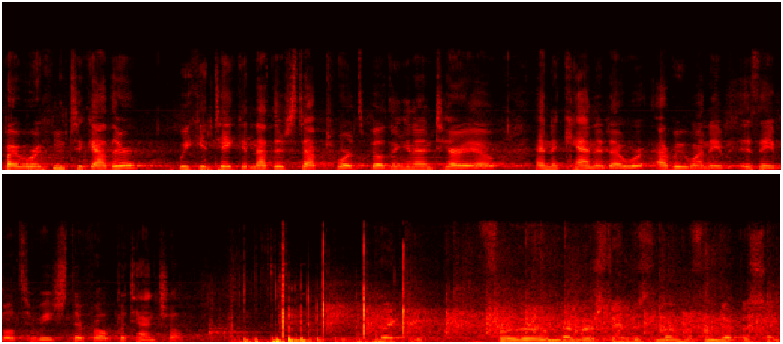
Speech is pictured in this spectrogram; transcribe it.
By working together, we can take another step towards building an Ontario and a Canada where everyone is able to reach their full potential. Thank you. Further member statements. The member from Nipissing.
